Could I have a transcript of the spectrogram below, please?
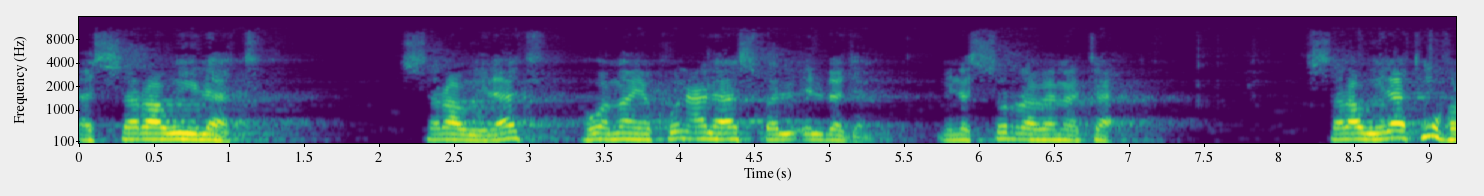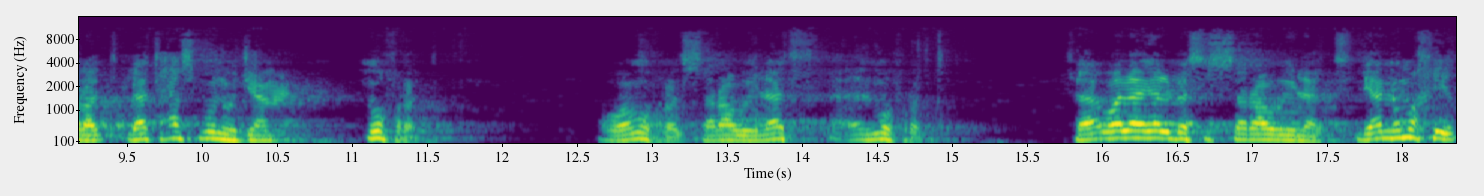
السراويلات. السراويلات هو ما يكون على أسفل البدن من السرة وما تحت السراويلات مفرد لا تحسبونه جمع مفرد. هو مفرد السراويلات المفرد. ولا يلبس السراويلات لأنه مخيط.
